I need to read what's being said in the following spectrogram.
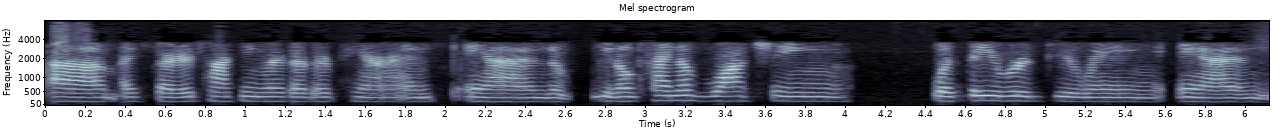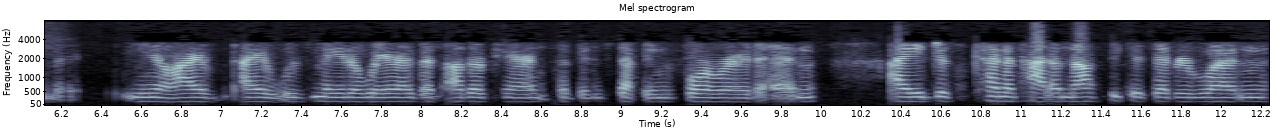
Um, I started talking with other parents, and you know, kind of watching what they were doing. And you know I I was made aware that other parents have been stepping forward and I just kind of had enough because everyone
